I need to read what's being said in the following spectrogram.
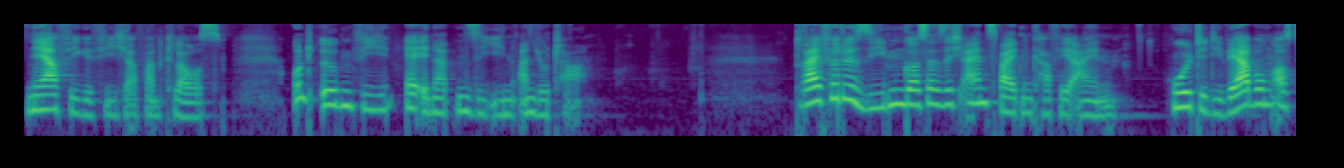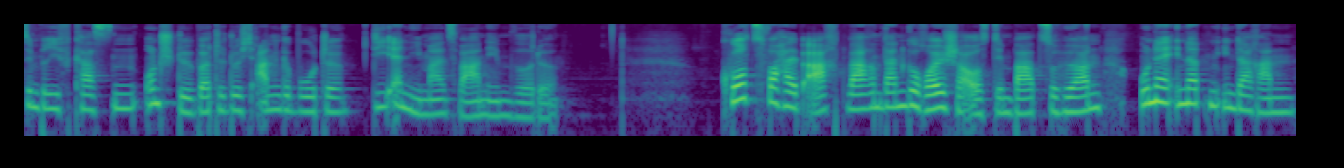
Nervige Viecher, fand Klaus. Und irgendwie erinnerten sie ihn an Jutta. Dreiviertel sieben goss er sich einen zweiten Kaffee ein, holte die Werbung aus dem Briefkasten und stöberte durch Angebote, die er niemals wahrnehmen würde. Kurz vor halb acht waren dann Geräusche aus dem Bad zu hören und erinnerten ihn daran,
